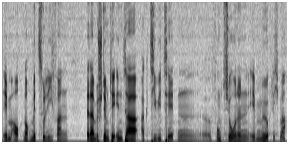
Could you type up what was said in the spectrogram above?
eben auch noch mitzuliefern, der dann bestimmte Interaktivitäten, äh, Funktionen eben möglich macht.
